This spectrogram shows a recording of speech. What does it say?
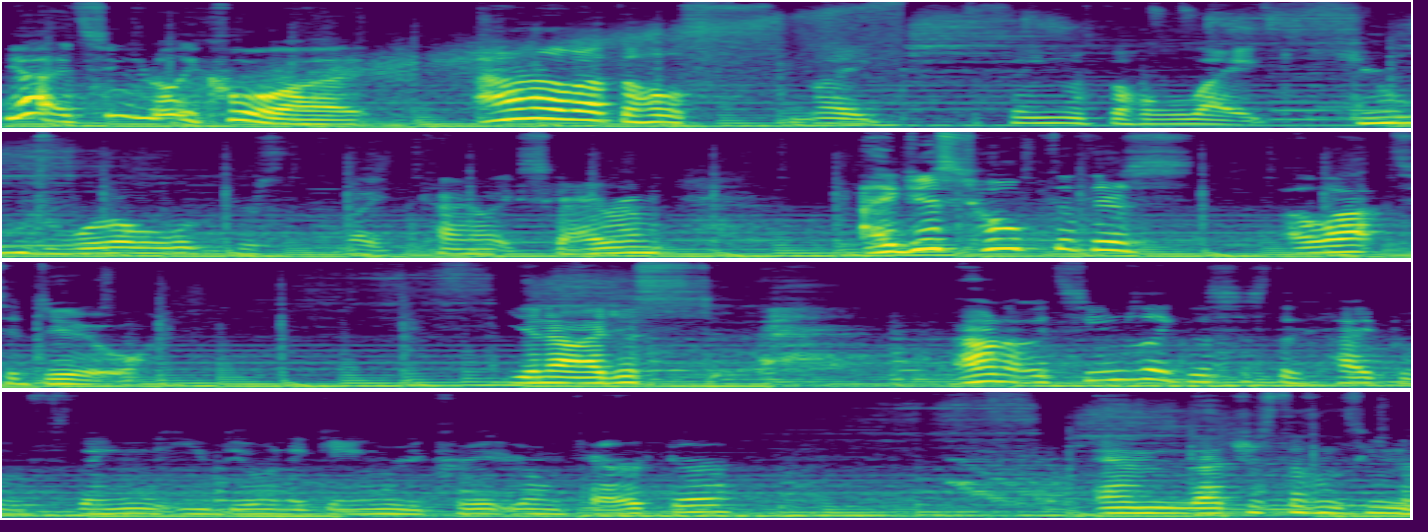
yeah, it seems really cool. Uh, I don't know about the whole like thing with the whole like huge world, like kind of like Skyrim. I just hope that there's a lot to do. You know, I just I don't know. It seems like this is the type of thing that you do in a game where you create your own character, and that just doesn't seem to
